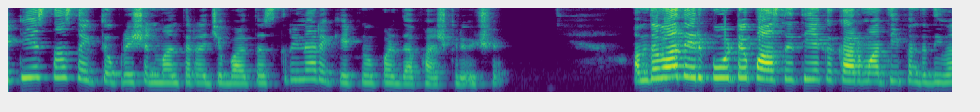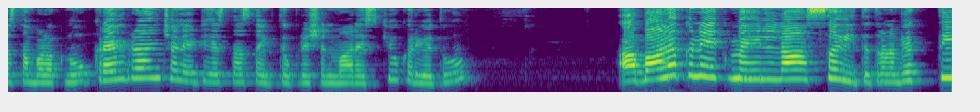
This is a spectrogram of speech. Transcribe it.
એટીએસના સંયુક્ત ઓપરેશનમાં આંતરરાજ્ય બાળ તસ્કરીના રેકેટનો પર્દાફાશ કર્યો છે. અમદાવાદ એરપોર્ટ પાસેથી એક કારમાંથી પંદર દિવસના બાળકનું ક્રાઇમ બ્રાન્ચ અને એટીએસના સંયુક્ત ઓપરેશનમાં રેસ્ક્યુ કર્યું હતું. આ બાળકને એક મહિલા સહિત ત્રણ વ્યક્તિ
